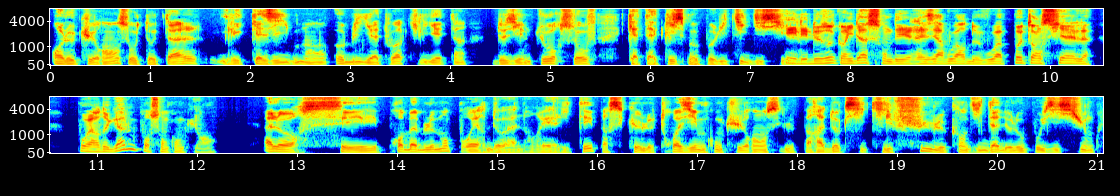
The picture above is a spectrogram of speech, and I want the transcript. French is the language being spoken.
en l'occurrence, au total, il est quasiment obligatoire qu'il y ait un deuxième tour, sauf cataclysme politique d'ici. Et les deux autres candidats sont des réservoirs de voix potentielles pour Erdogan ou pour son concurrent? Alors, c'est probablement pour Erdogan en réalité, parce que le troisième concurrent, le paradoxe, c'est qu'il fut le candidat de l'opposition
